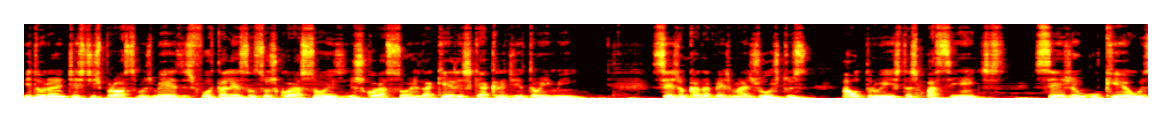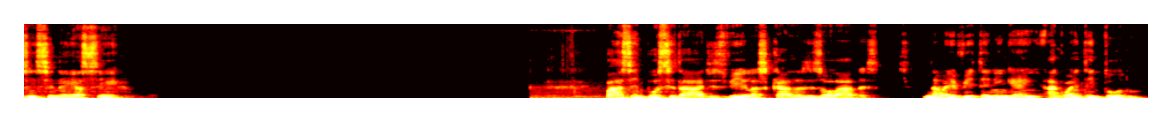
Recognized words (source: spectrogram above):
E durante estes próximos meses, fortaleçam seus corações e os corações daqueles que acreditam em mim. Sejam cada vez mais justos, altruístas, pacientes. Sejam o que eu os ensinei a ser. Passem por cidades, vilas, casas isoladas. Não evitem ninguém, aguentem tudo.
